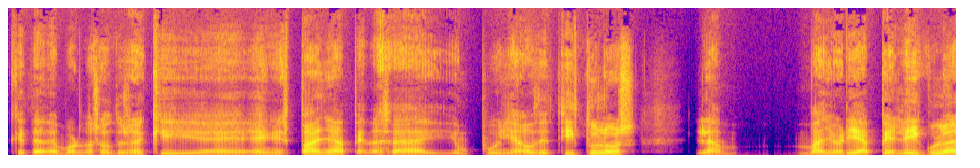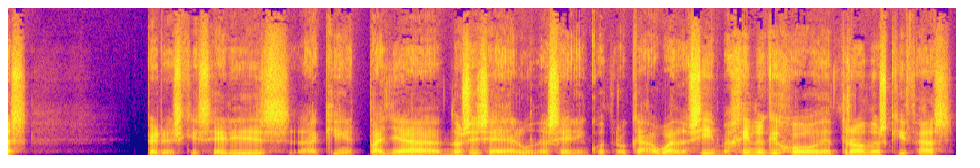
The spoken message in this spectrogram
que tenemos nosotros aquí eh, en España. Apenas hay un puñado de títulos, la mayoría películas, pero es que series aquí en España, no sé si hay alguna serie en 4K. Bueno, sí, imagino que Juego de Tronos quizás,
